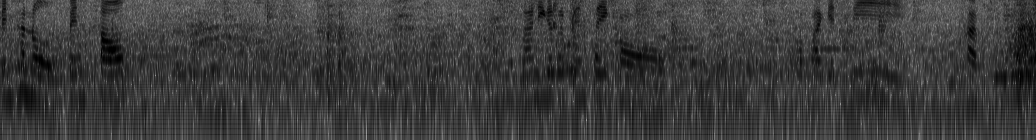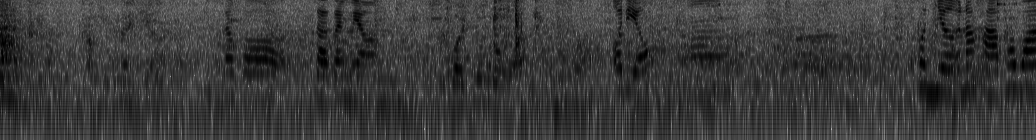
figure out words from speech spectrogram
เป็นขนม เป็นต๊อกร้านนี้ก็จะเป็นไส้กรอกสปาเกตตี้ผัดบูรุ่งแล้วก็จาจังเมียนโอเดี๋ยวคนเยอะนะคะ เพราะว่า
